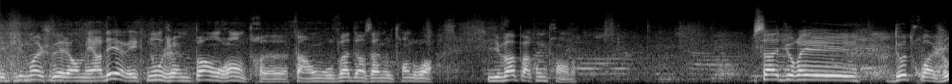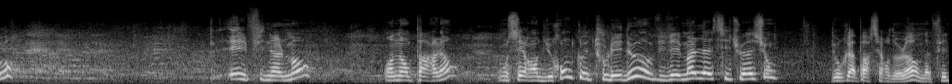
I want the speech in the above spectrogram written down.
et puis moi je vais l'emmerder avec non, j'aime pas, on rentre, euh, enfin on va dans un autre endroit. Il va pas comprendre. Ça a duré 2-3 jours, et finalement, en en parlant, on s'est rendu compte que tous les deux, on vivait mal la situation. Donc à partir de là, on a fait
